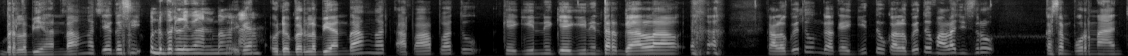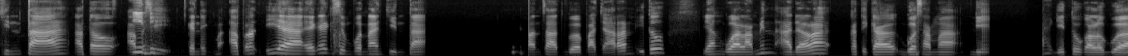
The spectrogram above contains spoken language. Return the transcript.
berlebihan banget ya gak sih? Udah berlebihan Ya banget. kan ah. udah berlebihan banget apa-apa tuh kayak gini kayak gini ntar galau kalau gue tuh nggak kayak gitu kalau gue tuh malah justru kesempurnaan cinta atau apa Idih. sih kenikma apa iya ya kan kesempurnaan cinta saat gue pacaran itu yang gue alamin adalah ketika gue sama dia gitu kalau gue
